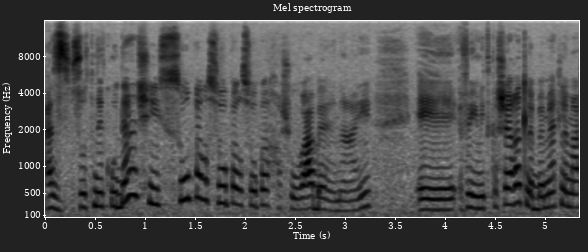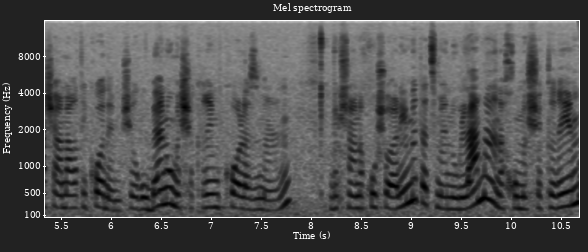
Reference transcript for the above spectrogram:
אז זאת נקודה שהיא סופר סופר סופר חשובה בעיניי, אה, והיא מתקשרת באמת למה שאמרתי קודם, שרובנו משקרים כל הזמן, וכשאנחנו שואלים את עצמנו למה אנחנו משקרים,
